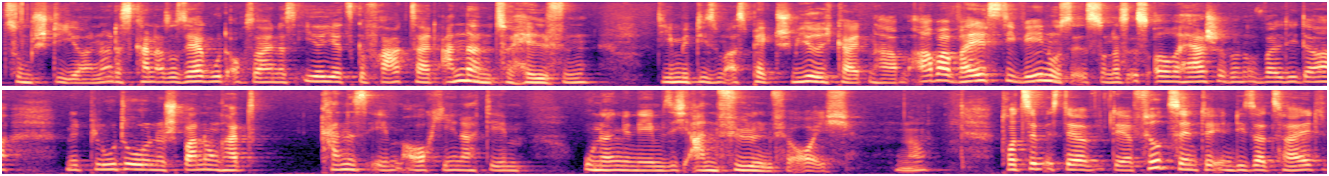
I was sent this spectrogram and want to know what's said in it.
zum Stier. Ne? Das kann also sehr gut auch sein, dass ihr jetzt gefragt seid, anderen zu helfen, die mit diesem Aspekt Schwierigkeiten haben. Aber weil es die Venus ist und das ist eure Herrscherin und weil die da mit Pluto eine Spannung hat, kann es eben auch je nachdem unangenehm sich anfühlen für euch. Ne? Trotzdem ist der, der 14. in dieser Zeit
